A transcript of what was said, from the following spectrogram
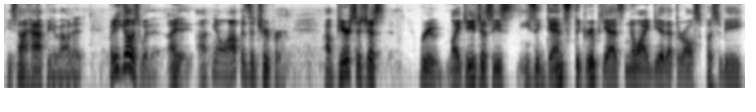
he's not happy about it. But he goes with it. I, I you know, Op is a trooper. Uh, Pierce is just rude. Like he just he's he's against the group. He has no idea that they're all supposed to be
